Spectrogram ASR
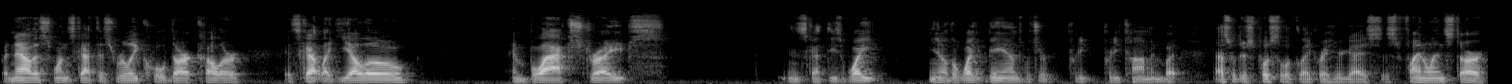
But now this one's got this really cool dark color. It's got like yellow and black stripes. And it's got these white, you know, the white bands, which are pretty pretty common. But that's what they're supposed to look like right here, guys. This final instar.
